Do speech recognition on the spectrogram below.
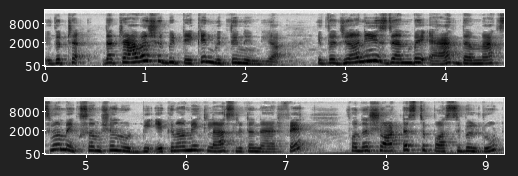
If the, tra- the travel should be taken within India. If the journey is done by air, the maximum exemption would be economic class return airfare for the shortest possible route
